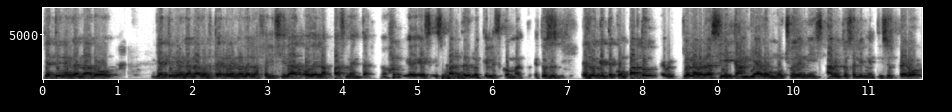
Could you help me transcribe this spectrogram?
ya tienen ganado ya tienen ganado el terreno de la felicidad o de la paz mental, ¿no? Es, parte de lo que les comento. Entonces, es lo que te comparto. Yo la verdad sí he cambiado mucho de mis hábitos alimenticios, pero,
